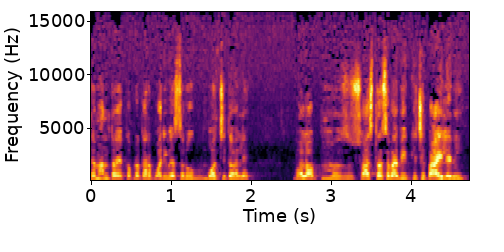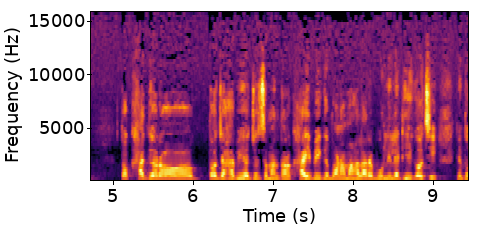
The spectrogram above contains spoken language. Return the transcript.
ସେମାନେ ତ ଏକ ପ୍ରକାର ପରିବେଶରୁ ବଞ୍ଚିତ ହେଲେ ଭଲ ସ୍ୱାସ୍ଥ୍ୟ ସେବା ବି କିଛି ପାଇଲେନି ତ ଖାଦ୍ୟର ତ ଯାହା ବି ହେଉଛି ସେମାନେ ତାଙ୍କର ଖାଇ ପିଇକି ବଣ ମହାଲାରେ ବୁଲିଲେ ଠିକ୍ ଅଛି କିନ୍ତୁ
